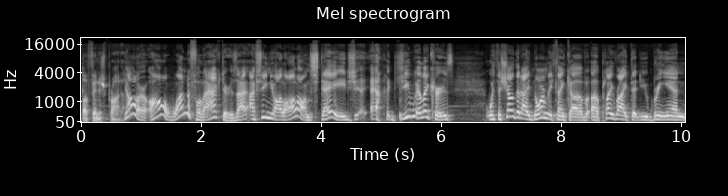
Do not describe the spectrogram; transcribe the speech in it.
a finished product. Y'all are all wonderful actors. I, have seen y'all all on stage. Gee Willikers. With a show that I normally think of, a playwright that you bring in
